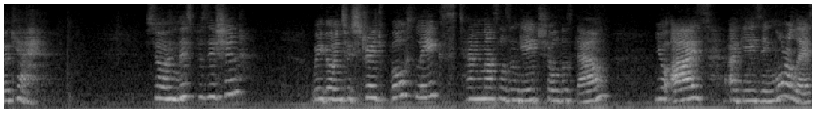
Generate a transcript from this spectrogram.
Okay. So in this position, we're going to stretch both legs, tummy muscles engaged, shoulders down. Your eyes are gazing more or less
